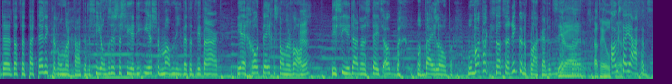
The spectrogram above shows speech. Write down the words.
de, dat de Titanic ten onder gaat. En dan zie je ondertussen zie je die Ierse man die met het witte haar, die een groot tegenstander was. Ja? Die zie je daar dan steeds ook bij- lopen. Hoe makkelijk is dat ze erin kunnen plakken? Dat is echt Ja, eh, dat gaat heel angstaanjagend.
